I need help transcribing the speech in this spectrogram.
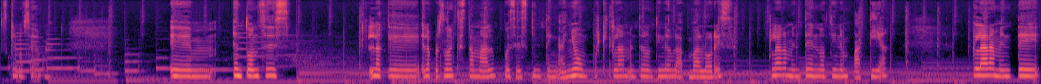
es que no se aman. Em, entonces, la que la persona que está mal pues es quien te engañó porque claramente no tiene valores claramente no tiene empatía claramente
